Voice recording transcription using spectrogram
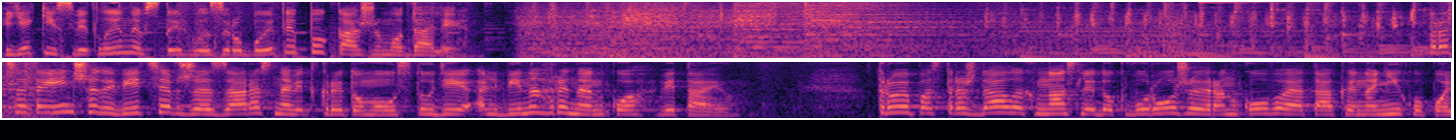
Які світлини встигли зробити, покажемо далі. Про це та інше дивіться вже зараз на відкритому у студії Альбіна Гриненко. Вітаю. Троє постраждалих внаслідок ворожої ранкової атаки на Нікополь.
